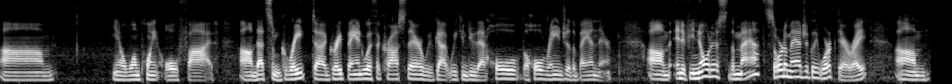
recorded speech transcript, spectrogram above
um, you know 1.05 um, that's some great uh, great bandwidth across there. We've got we can do that whole the whole range of the band there. Um, and if you notice the math sort of magically worked there right? Um,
